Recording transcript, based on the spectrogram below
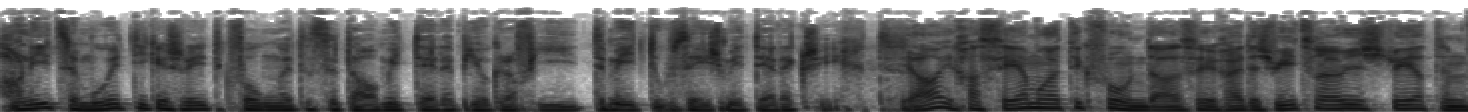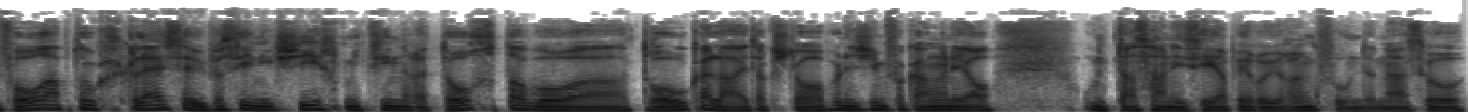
Habe ich jetzt einen mutigen Schritt gefunden, dass er da mit dieser Biografie damit raus ist, mit dieser Geschichte. Ja, ich habe es sehr mutig gefunden. Also ich habe der Schweizer registriert, einen Vorabdruck gelesen über seine Geschichte mit seiner Tochter, die an Drogen leider gestorben ist im vergangenen Jahr. Und das habe ich sehr berührend gefunden. Also also,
